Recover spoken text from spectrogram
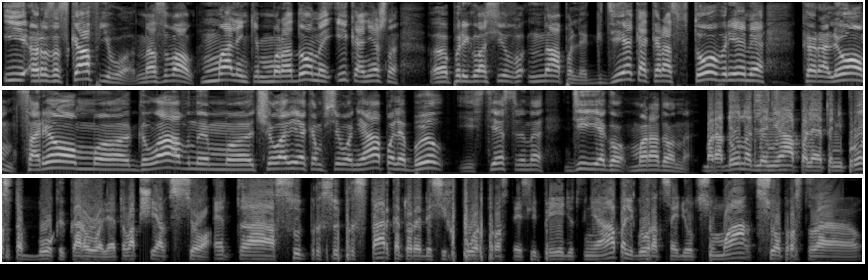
и, разыскав его, назвал маленьким Марадоной и, конечно, э, пригласил в Наполе, где как раз в то время королем, царем, э, главным э, человеком всего Неаполя был, естественно, Диего Марадона. Марадона для Неаполя это не просто бог и король, это вообще все. Это супер-суперстар, который до сих пор просто, если приедет в Неаполь, город сойдет с ума, все просто,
